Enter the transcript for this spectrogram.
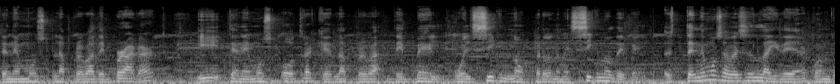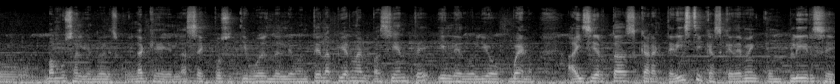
tenemos la prueba de Braggart y tenemos otra que es la prueba de Bell o el signo, perdóname, signo de Bell. Tenemos a veces la idea cuando vamos saliendo de la escuela que la SEC positivo es le levanté la pierna al paciente y le dolió. Bueno, hay ciertas características que deben cumplirse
